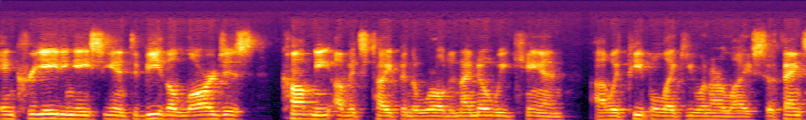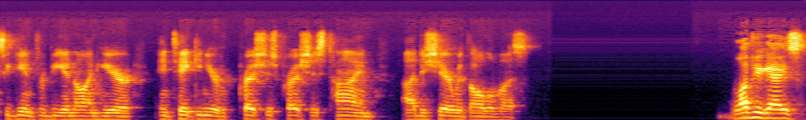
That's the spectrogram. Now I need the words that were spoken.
and creating ACN to be the largest company of its type in the world. And I know we can uh, with people like you in our life. So thanks again for being on here and taking your precious, precious time uh, to share with all of us. Love you guys.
